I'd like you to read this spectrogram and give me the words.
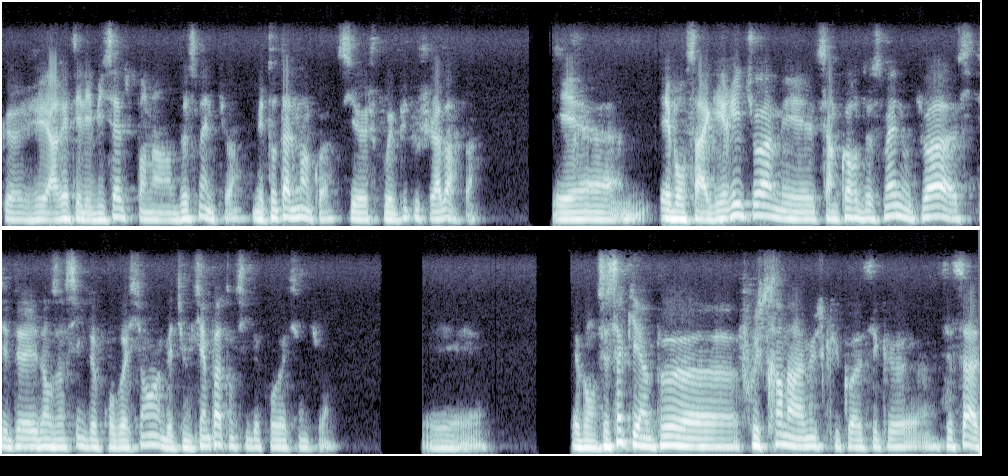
que j'ai arrêté les biceps pendant deux semaines, tu vois, mais totalement, quoi, si euh, je pouvais plus toucher la barre, quoi. Et, euh, et bon, ça a guéri, tu vois, mais c'est encore deux semaines où, tu vois, si tu étais dans un cycle de progression, ben, tu ne tiens pas ton cycle de progression, tu vois. Et, et bon, c'est ça qui est un peu euh, frustrant dans la muscu, quoi, c'est que, c'est ça,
